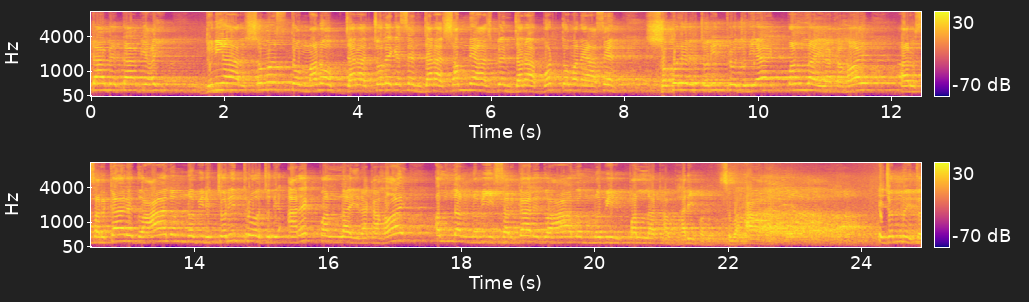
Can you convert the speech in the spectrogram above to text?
তাবে তাবেঈ, দুনিয়ার সমস্ত মানব যারা চলে গেছেন, যারা সামনে আসবেন, যারা বর্তমানে আছেন, সকলের চরিত্র যদি এক পাল্লায় রাখা হয় আর সরকারে দো আলম নবীর চরিত্র যদি আরেক পাল্লায় রাখা হয়, আল্লাহর নবী সরকারে দো আলম নবীর পাল্লাটা ভারী হবে। এই জন্যই তো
